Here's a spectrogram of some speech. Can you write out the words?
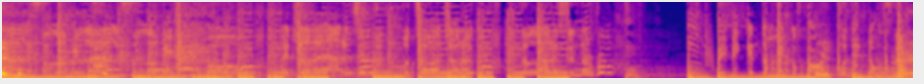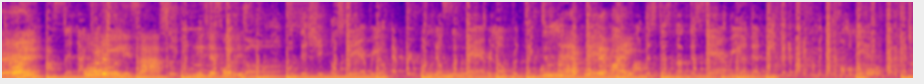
โพ can ลิซ่า so you ไม่ need ใช่โพลิส Put that shit on stereo. Everyone else is very low, มื protected อแม่ like เห็นเลยไหม promise. There's not this area that if anybody coming down from a move, gotta catch a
